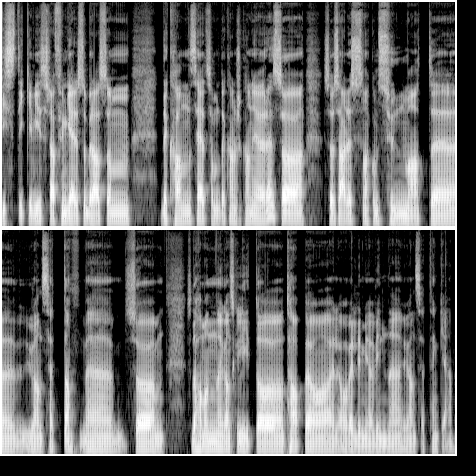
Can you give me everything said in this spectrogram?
hvis det ikke viser seg å fungere så bra som det kan se ut som det kanskje kan gjøre, så, så, så er det snakk om sunn mat eh, uansett. Da. Så, så, da har man ganske lite å tape og, og veldig mye å vinne uansett, tenker jeg.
